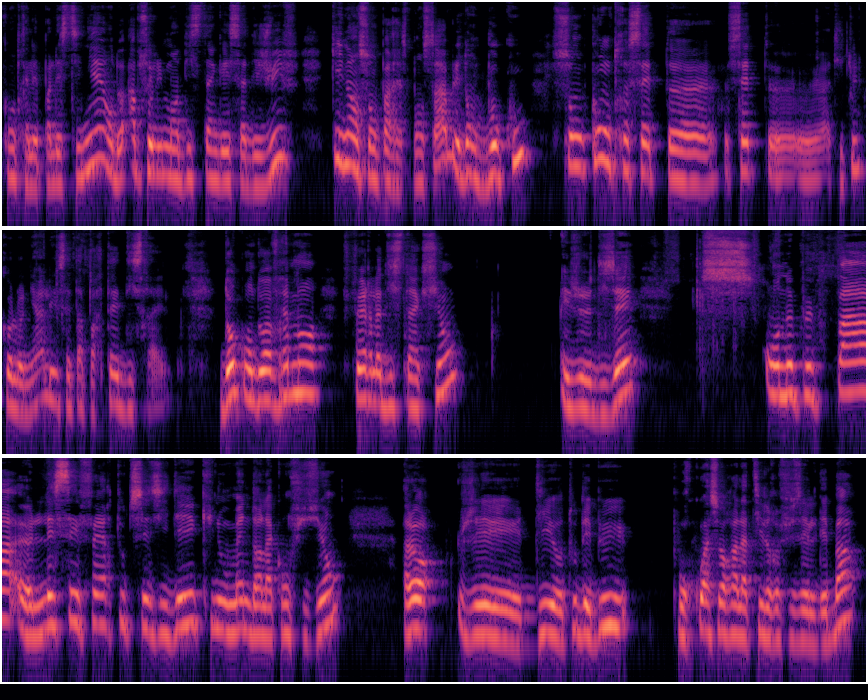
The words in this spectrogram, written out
contre les Palestiniens, on doit absolument distinguer ça des Juifs qui n'en sont pas responsables et donc beaucoup sont contre cette, euh, euh, attitude coloniale et cet apartheid d'Israël. Donc on doit vraiment faire la distinction et je disais, on ne peut pas euh, laisser faire toutes ces idées qui nous mènent dans la confusion. Alors, j'ai dit au tout début, pourquoi Soral a-t-il refusé le débat?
